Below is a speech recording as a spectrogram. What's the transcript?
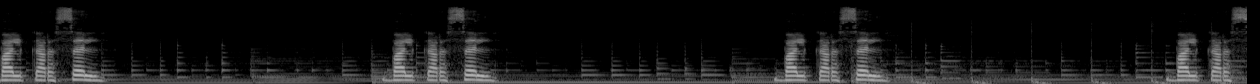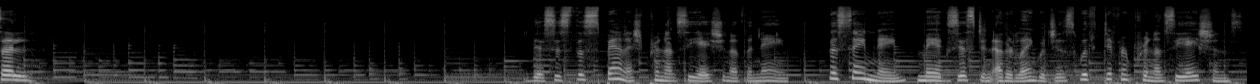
Valcarcel, Valcarcel, Valcarcel, Valcarcel. This is the Spanish pronunciation of the name. The same name may exist in other languages with different pronunciations.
